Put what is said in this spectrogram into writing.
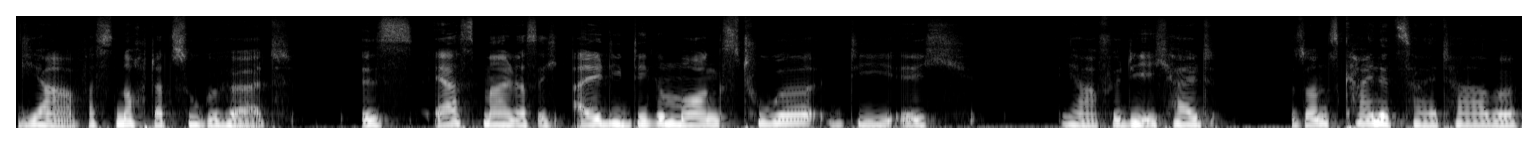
ja, was noch dazu gehört, ist erstmal, dass ich all die Dinge morgens tue, die ich, ja, für die ich halt sonst keine Zeit habe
